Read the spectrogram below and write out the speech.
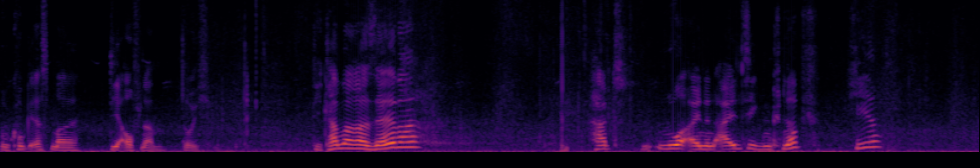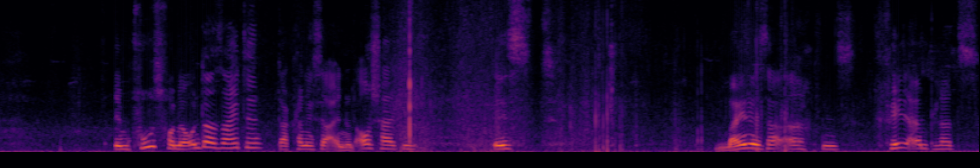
und gucke erstmal die Aufnahmen durch. Die Kamera selber hat nur einen einzigen Knopf hier im Fuß von der Unterseite, da kann ich sie ein- und ausschalten, ist meines Erachtens fehl am Platz,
